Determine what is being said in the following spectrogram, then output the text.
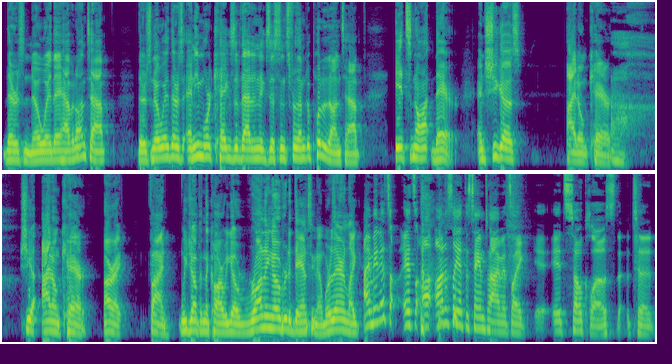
There's no way they have it on tap. There's no way there's any more kegs of that in existence for them to put it on tap. It's not there." And she goes, "I don't care." she, I don't care. All right. Fine. We jump in the car. We go running over to Dancing Gnome. We're there and like I mean, it's it's uh, honestly at the same time, it's like it's so close to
